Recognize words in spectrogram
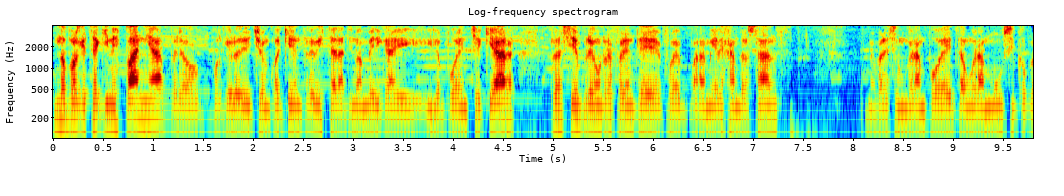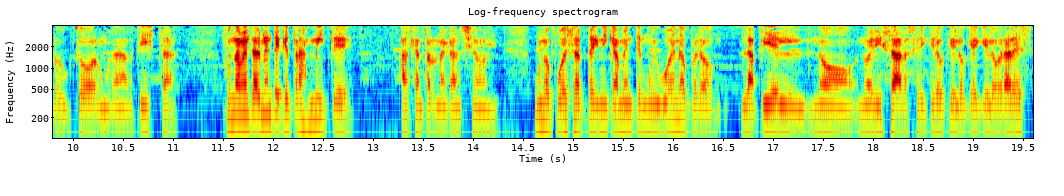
no porque esté aquí en España, pero porque lo he dicho en cualquier entrevista de Latinoamérica y, y lo pueden chequear, pero siempre un referente fue para mí Alejandro Sanz. Me parece un gran poeta, un gran músico, productor, un gran artista. Fundamentalmente que transmite al cantar una canción. Uno puede ser técnicamente muy bueno, pero la piel no, no erizarse. Y creo que lo que hay que lograr es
